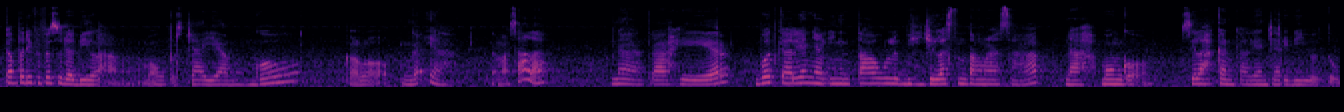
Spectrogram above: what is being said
Kan tadi Veve sudah bilang, mau percaya monggo, kalau enggak ya enggak masalah. Nah, terakhir, buat kalian yang ingin tahu lebih jelas tentang nasab, nah monggo silahkan kalian cari di YouTube.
